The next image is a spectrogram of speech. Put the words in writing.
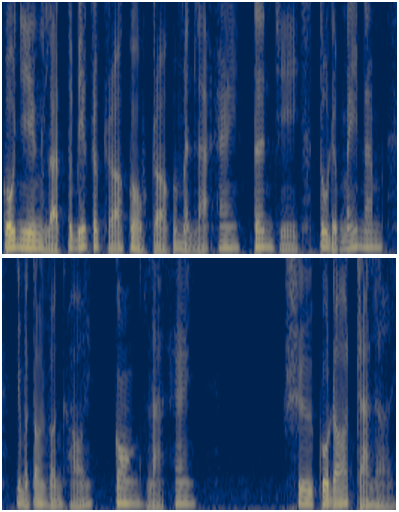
Cố nhiên là tôi biết rất rõ cô học trò của mình là ai, tên gì, tu được mấy năm, nhưng mà tôi vẫn hỏi con là ai. Sư cô đó trả lời,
